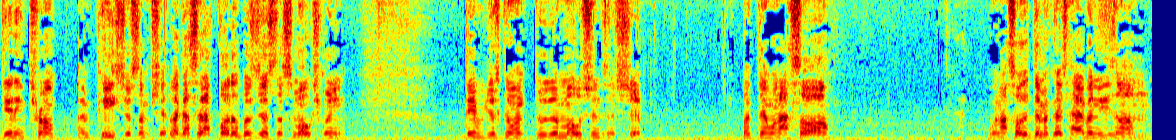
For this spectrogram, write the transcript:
getting Trump impeached or some shit. Like I said, I thought it was just a smokescreen. They were just going through the motions and shit. But then when I saw when I saw the Democrats having these um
